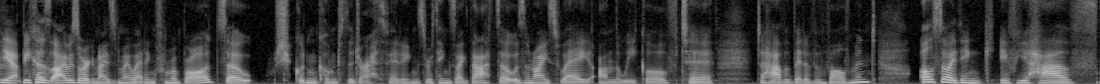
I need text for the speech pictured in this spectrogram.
Yeah. Because I was organising my wedding from abroad, so she couldn't come to the dress fittings or things like that. So it was a nice way on the week of to to have a bit of involvement. Also, I think if you have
